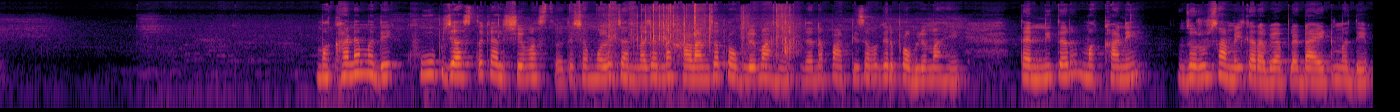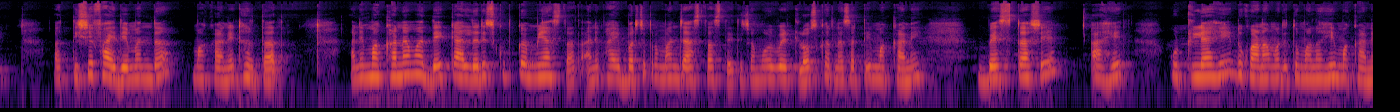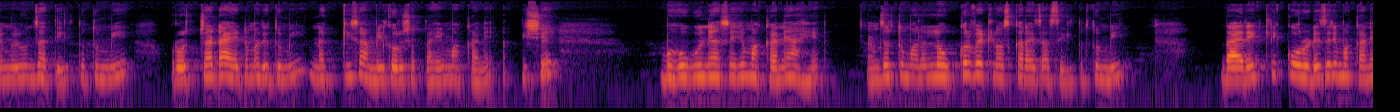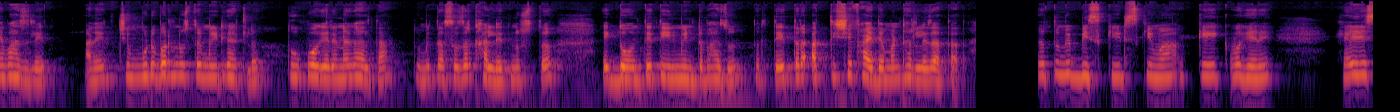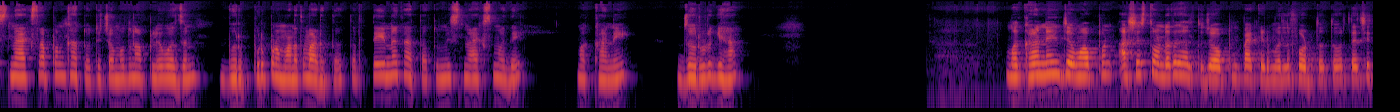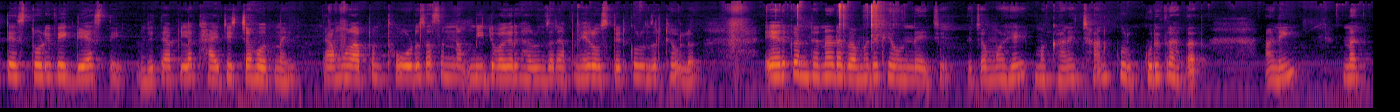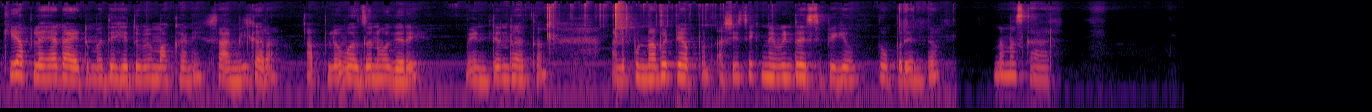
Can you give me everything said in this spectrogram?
मखाण्यामध्ये खूप जास्त कॅल्शियम असतं. त्याच्यामुळे ज्यांना ज्यांना हाडांचा प्रॉब्लेम आहे ज्यांना पाठीचा वगैरे प्रॉब्लेम आहे त्यांनी तर मखाणे जरूर सामील करावे आपल्या डाएटमध्ये अतिशय फायदेमंद मखाणे ठरतात. आणि मखाण्यामध्ये कॅलरीज खूप कमी असतात आणि फायबरचे प्रमाण जास्त असते. त्याच्यामुळे वेट लॉस करण्यासाठी मखाणे बेस्ट असे आहेत. कुठल्याही दुकानामध्ये तुम्हाला हे मखाणे मिळून जातील तर तुम्ही रोजच्या डाएटमध्ये तुम्ही नक्की सामील करू शकता. हे मखाणे अतिशय बहुगुणी असे हे मखाणे आहेत. आणि जर तुम्हाला लवकर वेट लॉस करायचं असेल तर तुम्ही डायरेक्टली कोरडे जरी मखाणे भाजलेत आणि चिमूटभर नुसतं मीठ घातलं तूप वगैरे न घालता तुम्ही तसं जर खाल्लेत नुसतं एक दोन ते तीन मिनटं भाजून तर ते तर अतिशय फायदेमंद ठरले जातात. तर तुम्ही बिस्किट्स किंवा केक वगैरे हे जे स्नॅक्स आपण खातो त्याच्यामधून आपले वजन भरपूर प्रमाणात वाढतं. तर ते न खाता तुम्ही स्नॅक्समध्ये मखाने जरूर घ्या. मखाने जेव्हा आपण असेच तोंडात घालतो जेव्हा आपण पॅकेटमधलं फोडतो तर त्याची टेस्ट थोडी वेगळी असते. म्हणजे ते आपल्याला खायची इच्छा होत नाही. त्यामुळं आपण थोडंसं असं न मीठ वगैरे घालून जर आपण हे रोस्टेड करून जर ठेवलं एअर कंटेनर डब्यामध्ये ठेवून द्यायचे. त्याच्यामुळे हे मखाणे छान कुरकुरीत राहतात. आणि नक्की आपल्या ह्या डाएटमध्ये हे तुम्ही मखाणे सामील करा. आपलं वजन वगैरे मेंटेन राहतं. आणि पुन्हा भेटूया आपण अशीच एक नवीन रेसिपी घेऊन. तोपर्यंत नमस्कार.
